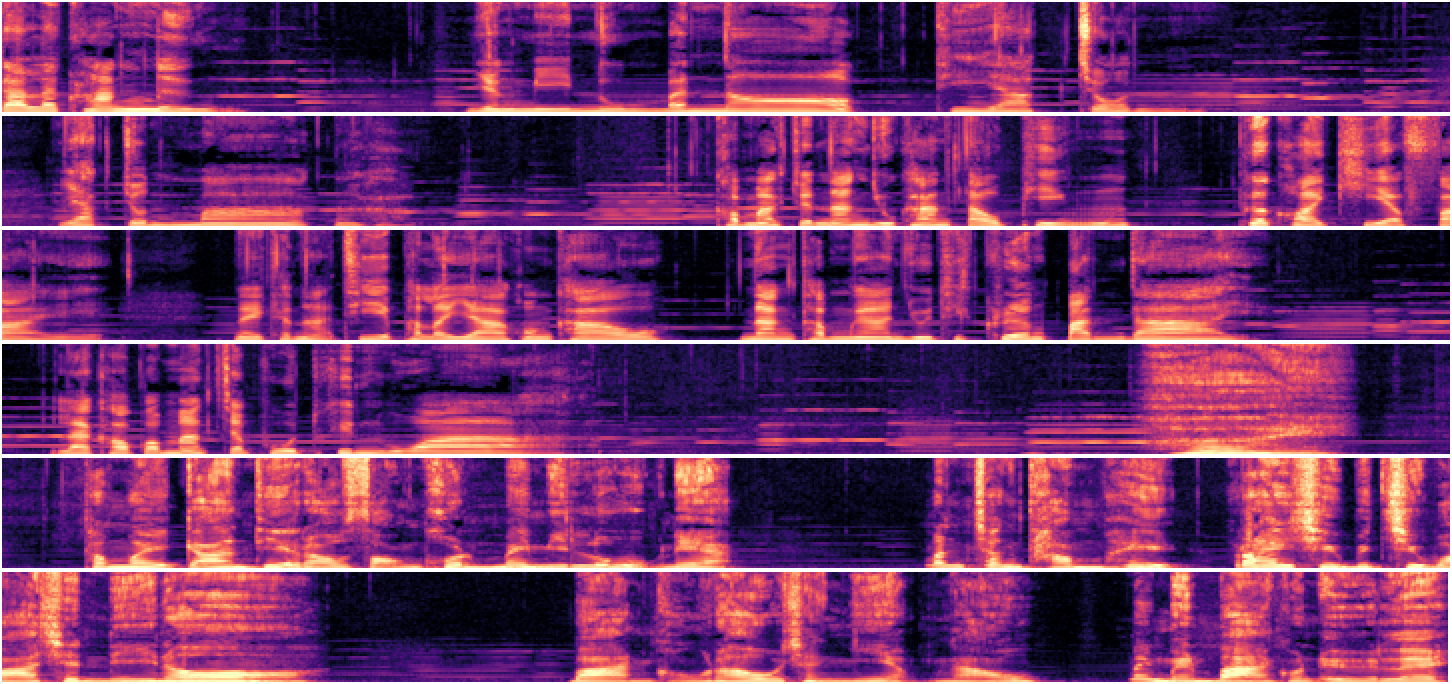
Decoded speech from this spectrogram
การละครั้งหนึ่ง ยังมีหนุ่มบ้านนอกที่ยากจน ยากจนมากนะคะ เขามักจะนั่งอยู่ข้างเตาผิง เพื่อคอยเขี่ยไฟ ในขณะที่ภรรยาของเขานั่งทำงานอยู่ที่เครื่องปั่นได้ และเขาก็มักจะพูดขึ้นว่า เฮ้ยทำไมการที่เราสองคนไม่มีลูกเนี่ย มันช่างทำให้ไร้ชีวิตชีวาเช่นนี้นาะ บ้านของเราช่างเงียบเหงา ไม่เหมือนบ้านคนอื่นเลย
